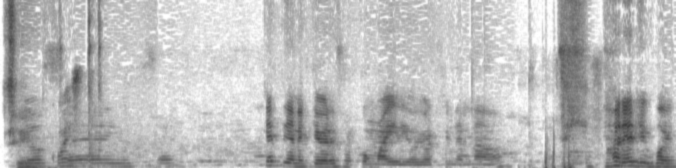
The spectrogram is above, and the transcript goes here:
Sí. Yo Cuesta. sé, yo sé. ¿Qué tiene que ver esa coma ahí? Digo yo al final nada. But anyway.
